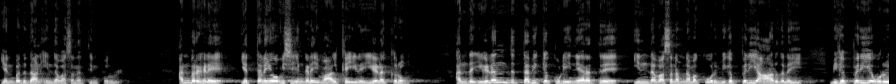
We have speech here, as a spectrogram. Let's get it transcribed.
என்பதுதான் இந்த வசனத்தின் பொருள். அன்பர்களே எத்தனையோ விஷயங்களை வாழ்க்கையிலே இழக்கிறோம். அந்த இழந்து தவிக்கக்கூடிய நேரத்திலே இந்த வசனம் நமக்கு ஒரு மிகப்பெரிய ஆறுதலை மிகப்பெரிய ஒரு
